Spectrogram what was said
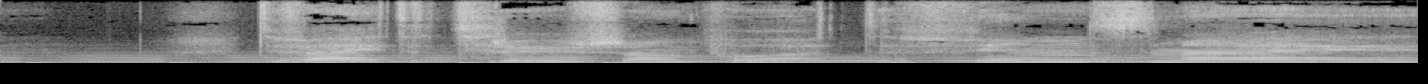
Du veit jeg tror sånn på at det fins mer.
